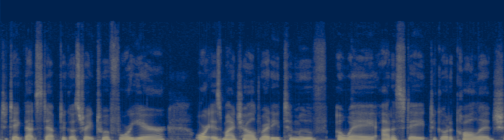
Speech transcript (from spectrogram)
to take that step to go straight to a four year, or is my child ready to move away out of state to go to college?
